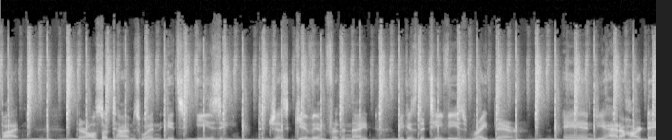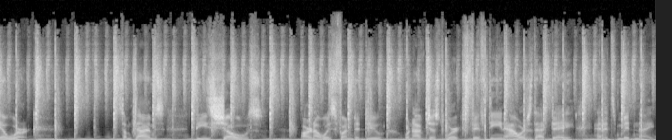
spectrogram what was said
But there are also times when it's easy to just give in for the night because the TV's right there and you had a hard day at work. Sometimes these shows aren't always fun to do when I've just worked 15 hours that day and it's midnight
